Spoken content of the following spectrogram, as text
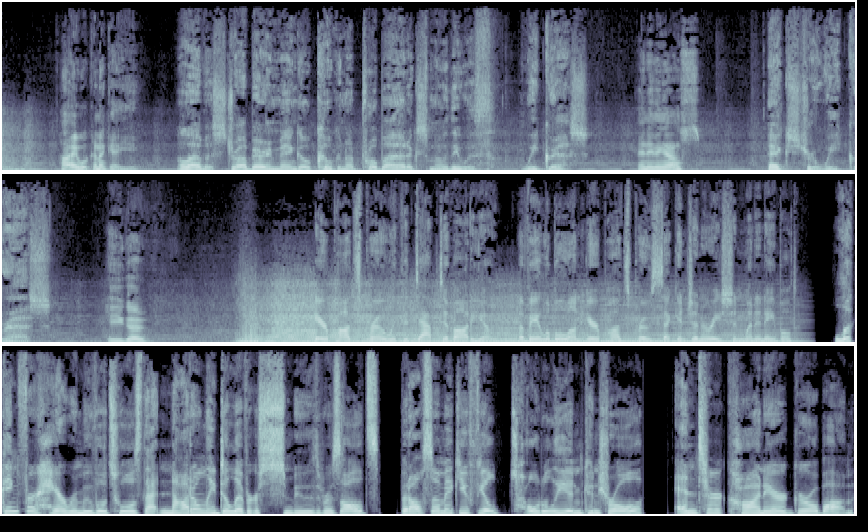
Hi, what can I get you? I'll have a strawberry mango coconut probiotic smoothie with wheatgrass. Anything else? Extra wheatgrass. Here you go. AirPods Pro with adaptive audio. Available on AirPods Pro second generation when enabled. Looking for hair removal tools that not only deliver smooth results, but also make you feel totally in control? Enter Conair Girl Bomb.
